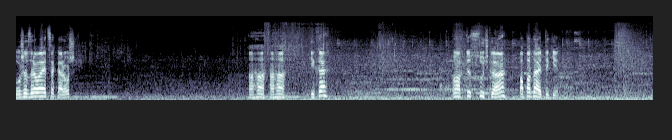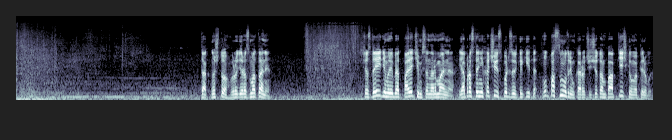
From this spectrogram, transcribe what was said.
Тоже взрывается, хорош. Ага, ага. Тихо. Ах ты, сучка, а. Попадает таки. Так, ну что, вроде размотали. Сейчас доедем, ребят, полечимся нормально. Я просто не хочу использовать какие-то... Ну, посмотрим, короче, что там по аптечкам, во-первых.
